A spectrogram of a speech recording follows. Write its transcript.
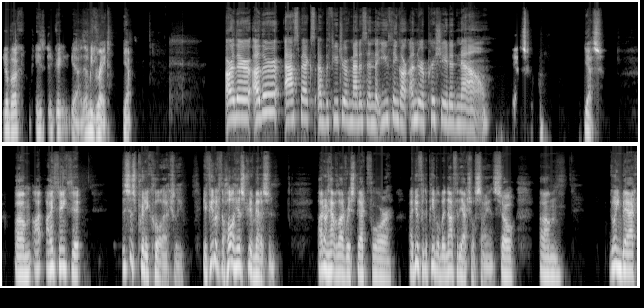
your book. He's yeah, that'll be great. Yep. Are there other aspects of the future of medicine that you think are underappreciated now? Yes. Yes. Um, I, I think that this is pretty cool, actually. If you look at the whole history of medicine, I don't have a lot of respect for. I do for the people, but not for the actual science. So, um, going back,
